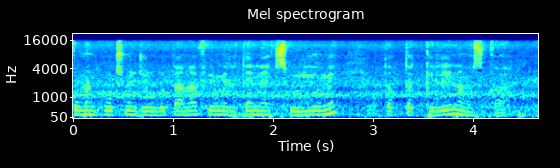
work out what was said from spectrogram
कमेंट बॉक्स में ज़रूर बताना। फिर मिलते हैं नेक्स्ट वीडियो में। तब तक के लिए नमस्कार।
